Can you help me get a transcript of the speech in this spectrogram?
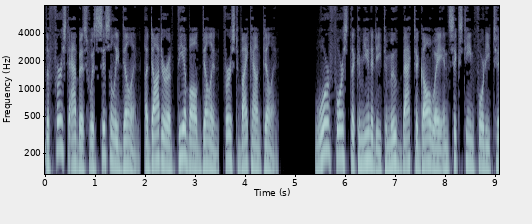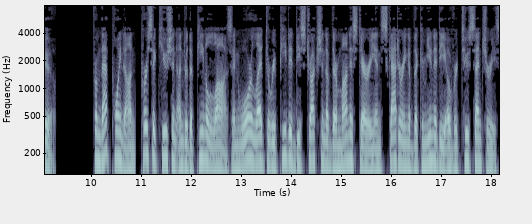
The first abbess was Cicely Dillon, a daughter of Theobald Dillon, 1st Viscount Dillon. War forced the community to move back to Galway in 1642. From that point on, persecution under the penal laws and war led to repeated destruction of their monastery and scattering of the community over two centuries,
